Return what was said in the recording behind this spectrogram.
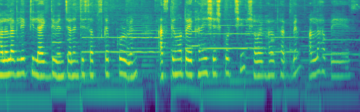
ভালো লাগলে একটি লাইক দিবেন, চ্যানেলটি সাবস্ক্রাইব করবেন। আজকের মতো এখানেই শেষ করছি। সবাই ভালো থাকবেন। আল্লাহ হাফেজ।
